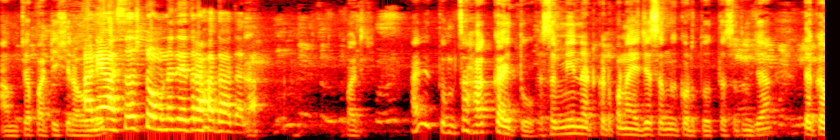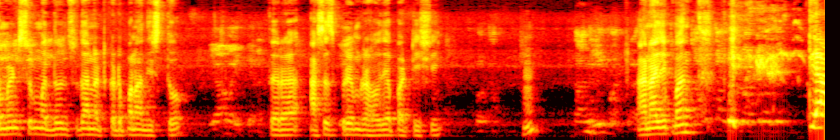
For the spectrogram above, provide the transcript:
आमच्या पाठीशी राहू आणि दे. असंच टोमणं देत राहा दादाला. आणि तुमचा हक्क आहे तो? जसं मी नटखटपणा ह्याच्या संग करतो तसं तुमच्या त्या कमेंट्समधून सुद्धा नटखटपणा दिसतो. तर असंच प्रेम राहू द्या पाठीशी. हं? अनाजी पंत? त्या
